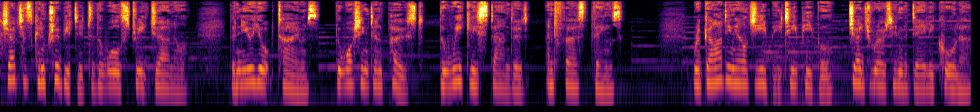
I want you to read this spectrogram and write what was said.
Judge has contributed to the Wall Street Journal, the New York Times, the Washington Post, the Weekly Standard, and First Things. Regarding LGBT people, Judge wrote in the Daily Caller,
